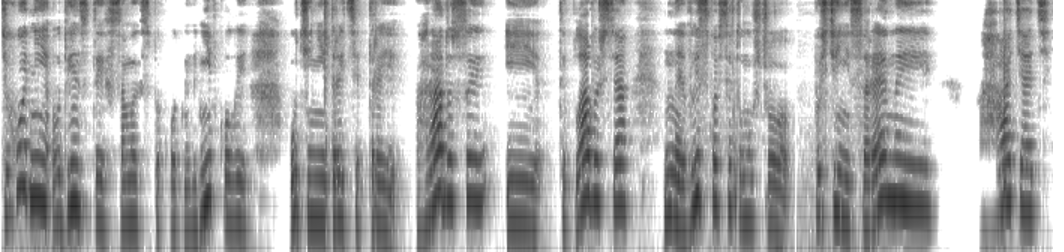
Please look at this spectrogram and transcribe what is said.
Сьогодні один з тих самих спекотних днів, коли у тіні 33 градуси, і ти плавишся, не виспався, тому що постійні сирени гатять.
